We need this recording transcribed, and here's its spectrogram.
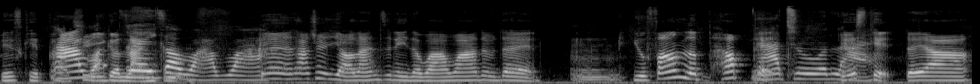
？Biscuit 跑去一个篮子。个娃娃。对，他去咬篮子里的娃娃，对不对嗯，？You found the puppet biscuit，对呀、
